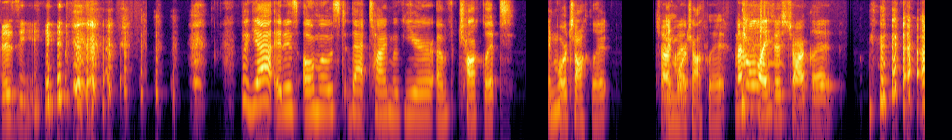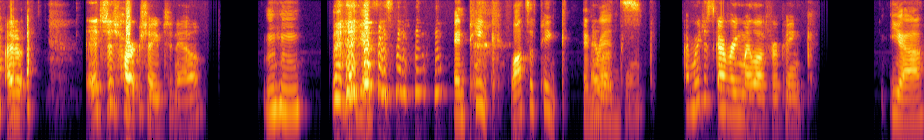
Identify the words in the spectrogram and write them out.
busy. but yeah, it is almost that time of year of chocolate and more chocolate, chocolate. and more chocolate. My whole life is chocolate. I don't it's just heart shaped now. Mm-hmm. Yes. and pink. Lots of pink and I reds. pink. I'm rediscovering my love for pink. Yeah.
